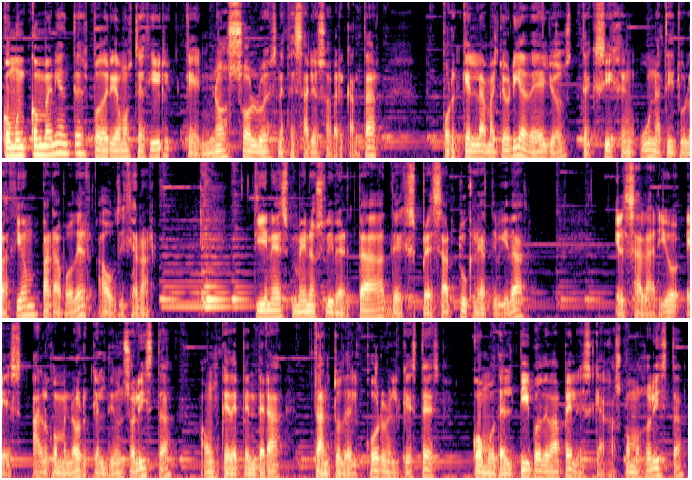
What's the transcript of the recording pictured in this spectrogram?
Como inconvenientes podríamos decir que no solo es necesario saber cantar, porque la mayoría de ellos te exigen una titulación para poder audicionar. Tienes menos libertad de expresar tu creatividad. El salario es algo menor que el de un solista, aunque dependerá tanto del coro en el que estés como del tipo de papeles que hagas como solista,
